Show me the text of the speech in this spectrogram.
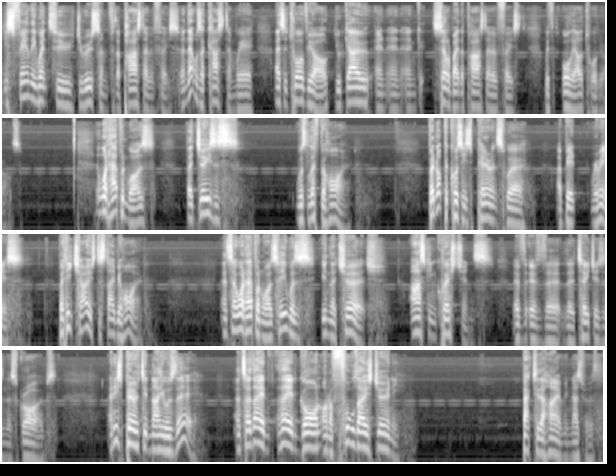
his family went to Jerusalem for the Passover feast. And that was a custom where, as a 12 year old, you'd go and, and, and celebrate the Passover feast with all the other 12 year olds. And what happened was that Jesus was left behind. But not because his parents were a bit remiss, but he chose to stay behind. And so what happened was he was in the church asking questions of, of the, the teachers and the scribes. And his parents didn't know he was there. And so they had, they had gone on a full day's journey back to their home in Nazareth.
